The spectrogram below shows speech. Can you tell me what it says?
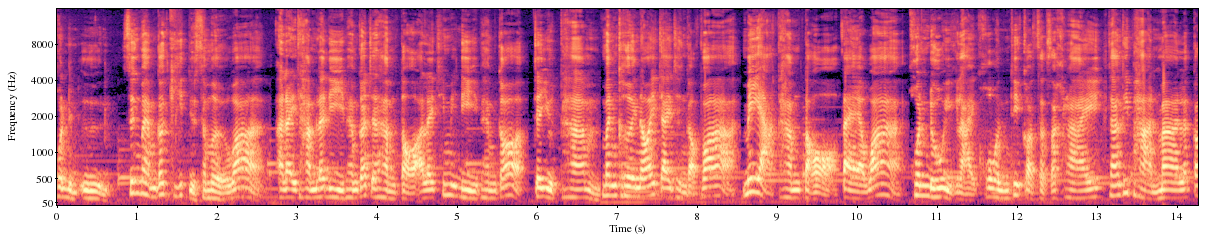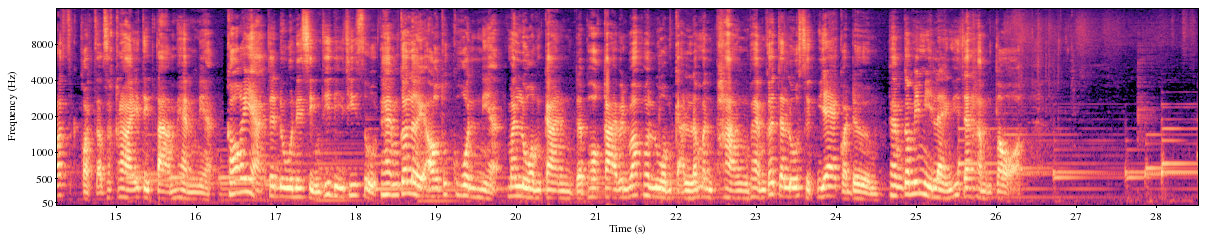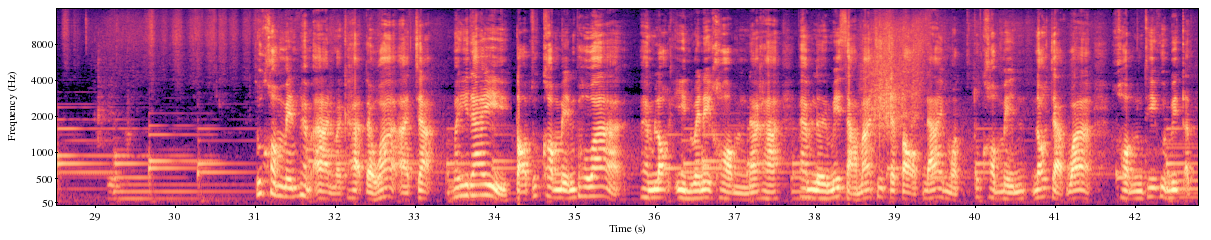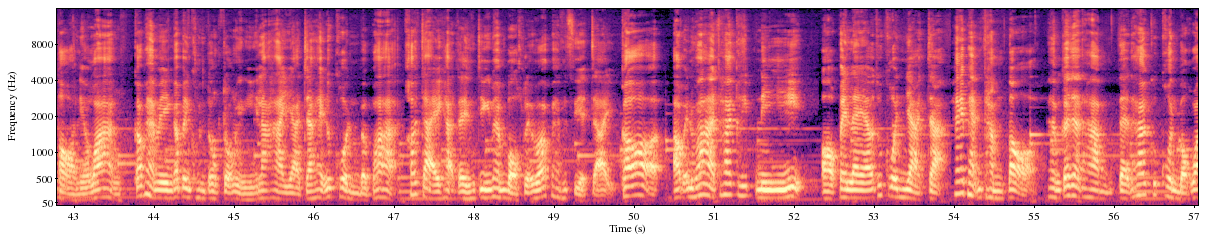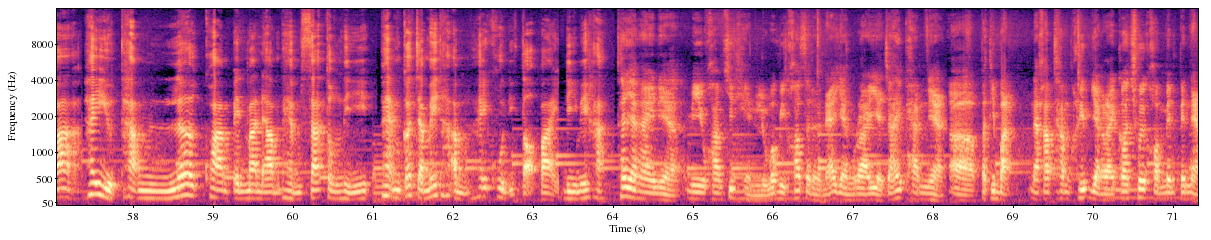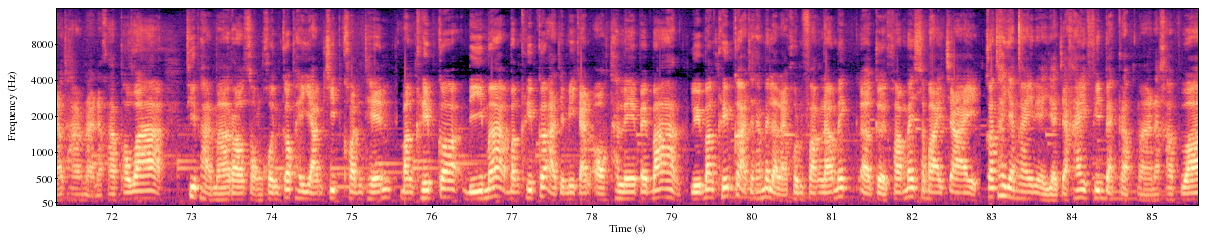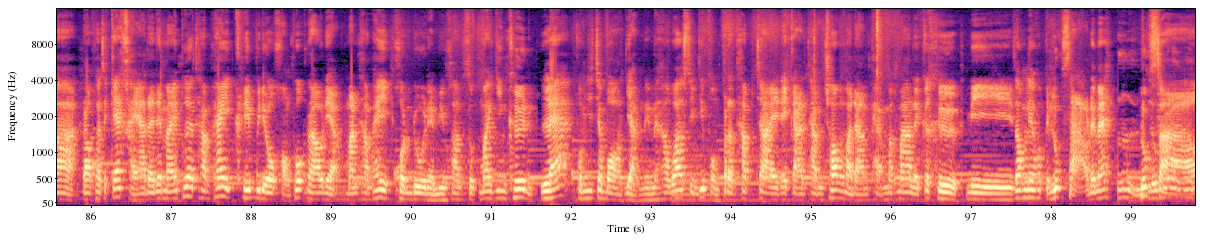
คนอื่นๆ ซึ่งแพมก็คิดอยู่เสมอว่าอะไรทำแล้วดีแพมก็จะทำต่ออะไรที่ไม่ดีแพมก็จะหยุดทำมันเคยน้อยใจถึงกับว่าไม่อยากทำต่อ แต่ว่าคนดูอีกหลายคนที่กด subscribe ทั้งที่ผ่านมาแล้วก็กด subscribe ติดตามแพมเนี่ยก็อยากจะดูในสิ่งที่ดีที่สุด แพมก็เลยเอาทุกคนเนี่ยมารวมกัน แต่พอกลายเป็นว่าพอรวมกันแล้วมันพัง แพมก็จะรู้สึกแย่กว่าเดิม แพมก็ไม่มีแรงที่จะทำต่อ ทุกคอมเมนต์แพมอ่านมาค่ะ แต่ว่าอาจจะไม่ได้ตอบทุกคอมเมนต์เพราะว่าแพมล็อกอินไว้ในคอมนะคะแพมเลยไม่สามารถที่จะตอบได้หมดทุกคอมเมนต์นอกจากว่าคอมที่คุณวิทย์ตัดต่อเนี่ยว่าง ก็แพมเองก็เป็นคนตรงๆอย่างนี้ละค่ะอยากจะให้ทุกคนแบบว่าเข้าใจค่ะ แต่จริงๆแพมบอกเลยว่าแพมเสียใจ ก็เอาเป็นว่าถ้าคลิปนี้ ออกไปแล้วทุกคนอยากจะให้แพมทำต่อแพมก็จะทำแต่ถ้าทุกคนบอกว่าให้หยุดทำเลิกความเป็นมาดามแพมซะตรงนี้ แพมก็จะไม่ทำให้คุณอีกต่อไปดีไหมคะ ถ้ายังไงเนี่ยมีความคิดเห็นหรือว่ามีข้อเสนอแนะอย่างไร อยากจะให้แพมเนี่ยปฏิบัตินะครับทำคลิปอย่างไรก็ช่วยคอมเมนต์เป็นแนวทางหน่อยนะครับ เพราะว่า ที่ผ่านมาเราสองคนก็พยายามคิดคอนเทนต์บางคลิปก็ดีมากบางคลิปก็อาจจะมีการออกทะเลไปบ้าง หรือบางคลิปก็อาจจะทำให้หลาย ๆ คนฟังแล้วไม่เเกิดความไม่สบายใจ ก็ถ้ายังไงเนี่ยอยากจะให้ฟีดแบ็กกลับมานะครับว่าเราพอจะแก้ไขอะไรได้ไหมเพื่อทำให้คลิปวิดีโอของพวกเราเนี่ยมันทำให้คนดูเนี่ยมีความสุขมากยิ่งขึ้น และผมอยากจะบอกอย่างหนึ่งนะครับว่าสิ่งที่ผมประทับใจในการทำช่องมาดามแพมมาก ๆ เลยก็คือ มีต้องเรียกว่าเป็นลูกสาวได้ไหมลูกสาว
